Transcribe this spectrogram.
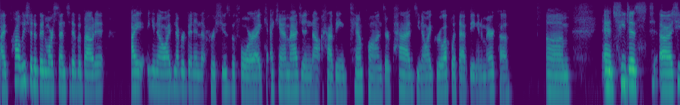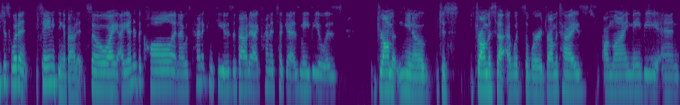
I probably should have been more sensitive about it. I, you know, I've never been in the, her shoes before. I, I can't imagine not having tampons or pads. You know, I grew up with that being in America. Um, and she just uh, she just wouldn't say anything about it. So I, I ended the call and I was kind of confused about it. I kind of took it as maybe it was drama, you know, just drama. Uh, what's the word? Dramatized online maybe. And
